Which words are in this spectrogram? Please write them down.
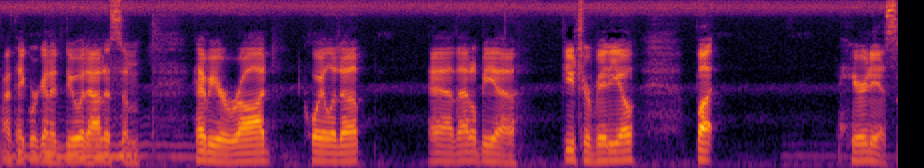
I think we're going to do it out of some heavier rod, coil it up. Uh, that'll be a future video. But here it is.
